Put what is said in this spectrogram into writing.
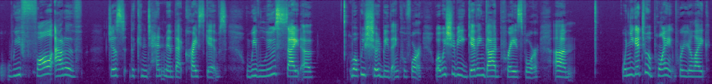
we fall out of just the contentment that Christ gives. We lose sight of what we should be thankful for, what we should be giving God praise for. Um, when you get to a point where you're like,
